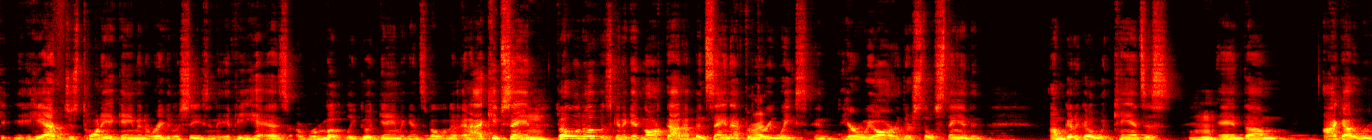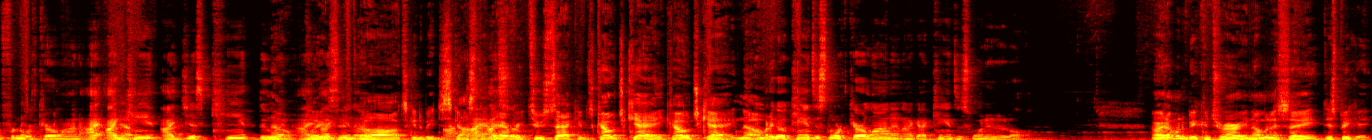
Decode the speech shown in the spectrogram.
he averages twenty a game in the regular season, if he has a remotely good game against Villanova, and I keep saying Villanova is going to get knocked out. I've been saying that for Right. three weeks, and here we are. They're still standing. I'm going to go with Kansas, and um, I got to root for North Carolina. I, I Yeah. can't. I just can't do No, it. I, I, please. you know, oh, it's going to be disgusting. I- I- Every so- two seconds, Coach K, Coach K. No. I'm going to go Kansas, North Carolina, and I got Kansas winning it all. All right, I'm going to be a contrarian. I'm going to say just because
